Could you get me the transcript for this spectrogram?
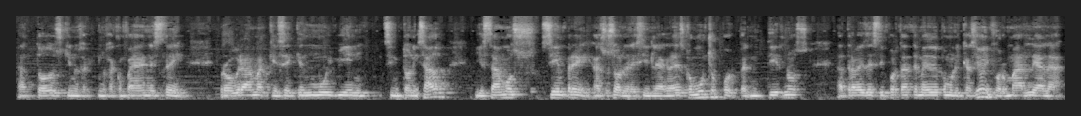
a, todos quienes nos, acompañan en este programa que sé que es muy bien sintonizado y estamos siempre a sus órdenes y le agradezco mucho por permitirnos a través de este importante medio de comunicación informarle a la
